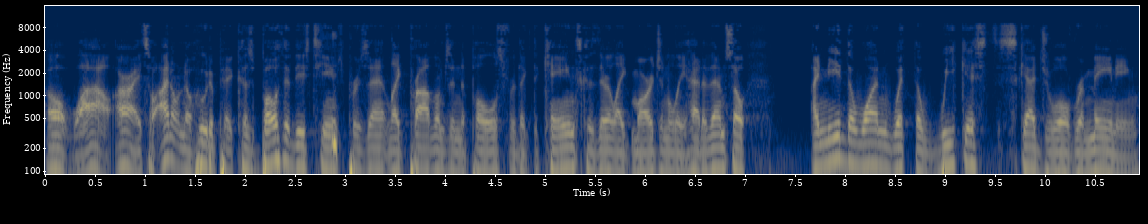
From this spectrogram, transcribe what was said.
Oh wow! All right, so I don't know who to pick because both of these teams present like problems in the polls for like the Canes because they're like marginally ahead of them. So I need the one with the weakest schedule remaining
